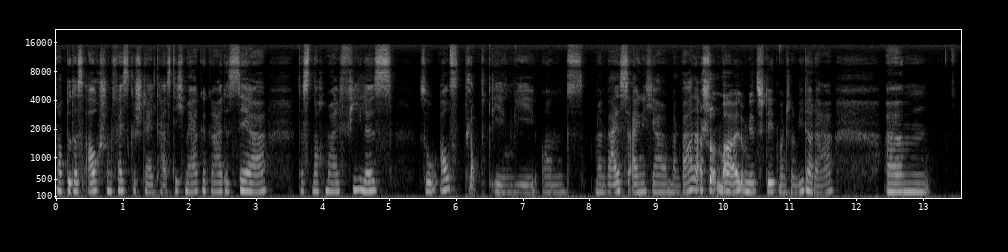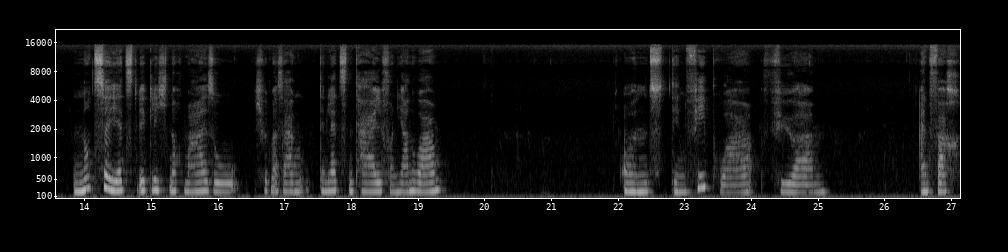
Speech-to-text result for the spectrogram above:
ob du das auch schon festgestellt hast. Ich merke gerade sehr, dass nochmal vieles so aufploppt irgendwie und man weiß eigentlich ja, man war da schon mal und jetzt steht man schon wieder da. Ähm, nutze jetzt wirklich nochmal so, ich würde mal sagen, den letzten Teil von Januar und den Februar für einfach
